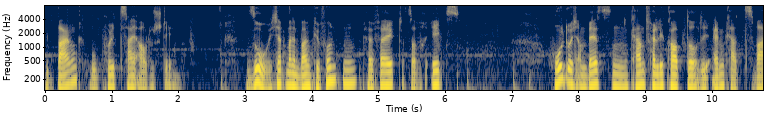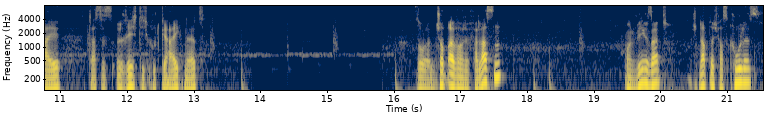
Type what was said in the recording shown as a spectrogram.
die Bank, wo Polizeiautos stehen. So, ich habe meine Bank gefunden. Perfekt. Jetzt einfach X. Holt euch am besten Kampfhelikopter oder die MK2. Das ist richtig gut geeignet. So, den Job einfach verlassen. Und wie gesagt, schnappt euch was Cooles.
